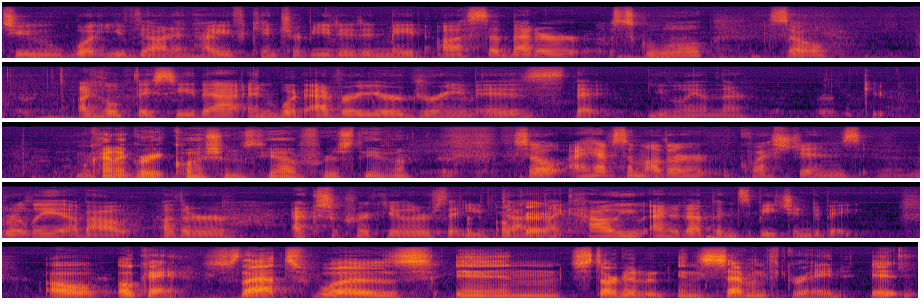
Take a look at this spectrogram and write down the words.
to what you've done and how you've contributed and made us a better school. So I hope they see that and whatever your dream is, that you land there. Thank you. What kind of great questions do you have for Stephen? So I have some other questions really about other extracurriculars that you've done, Okay. like how you ended up in speech and debate. Oh, okay. So that was in started in seventh grade. It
